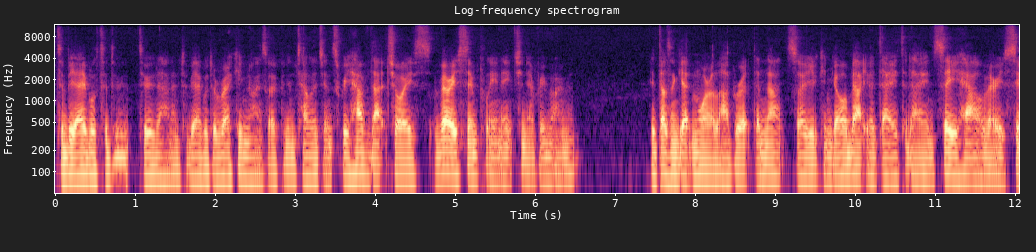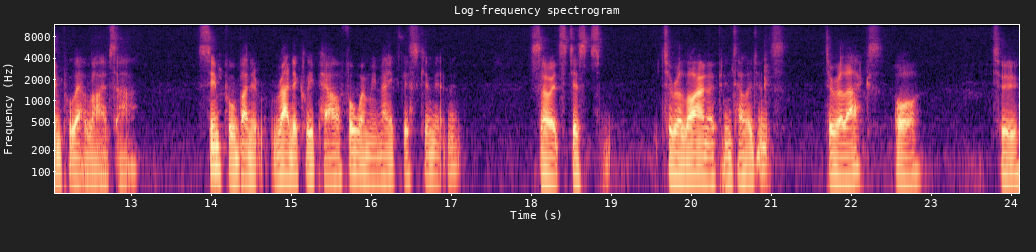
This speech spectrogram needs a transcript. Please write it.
to be able to do, do that and to be able to recognize open intelligence. We have that choice very simply in each and every moment. It doesn't get more elaborate than that, so you can go about your day today and see how very simple our lives are. Simple but radically powerful when we make this commitment. So it's just to rely on open intelligence, to relax, or to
